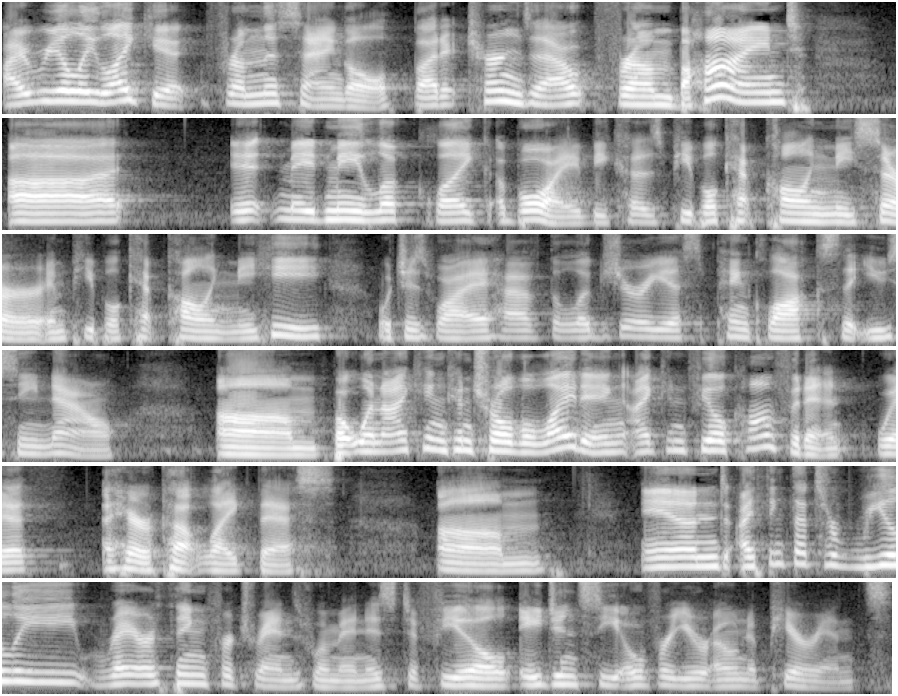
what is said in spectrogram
I really like it from this angle, but it turns out from behind, uh, it made me look like a boy because people kept calling me sir and people kept calling me he, which is why I have the luxurious pink locks that you see now. Um, but when I can control the lighting, I can feel confident with a haircut like this. Um, and I think that's a really rare thing for trans women is to feel agency over your own appearance.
